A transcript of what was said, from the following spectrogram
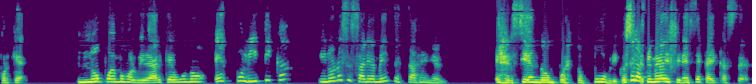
porque no podemos olvidar que uno es política y no necesariamente estás en el, ejerciendo un puesto público. Esa es la primera diferencia que hay que hacer.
